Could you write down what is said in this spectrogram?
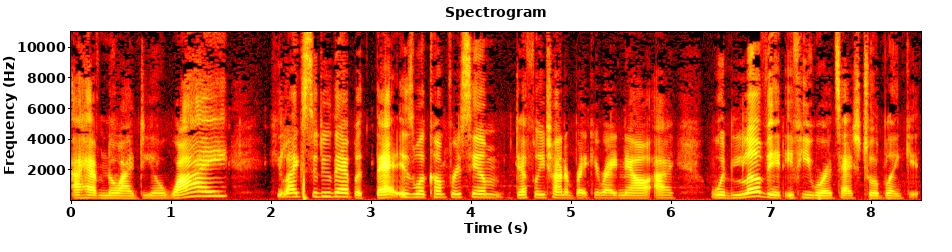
I have no idea why he likes to do that, but that is what comforts him. Definitely trying to break it right now. I would love it if he were attached to a blanket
